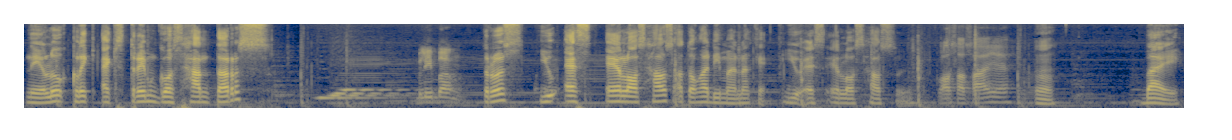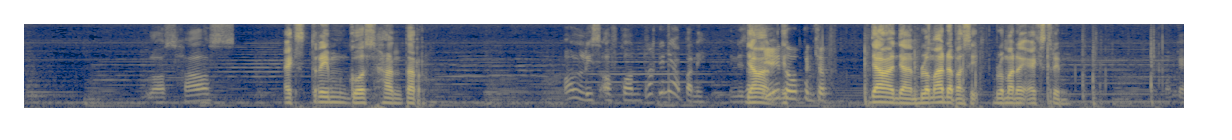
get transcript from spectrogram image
Nih lu klik Extreme Ghost Hunters, Beli bang. terus USA Lost House atau enggak di mana kayak USA Lost House. Lost house aja. Hmm. Buy Lost House. Extreme Ghost Hunter. Oh, list of contract ini apa nih? Ini Jangan. Iya itu pencet Jangan jangan belum ada pasti, belum ada yang ekstrim. Oke,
